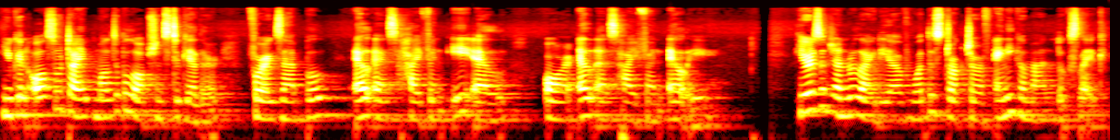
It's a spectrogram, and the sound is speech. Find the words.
You can also type multiple options together, for example, ls-al or ls-la. Here's a general idea of what the structure of any command looks like.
